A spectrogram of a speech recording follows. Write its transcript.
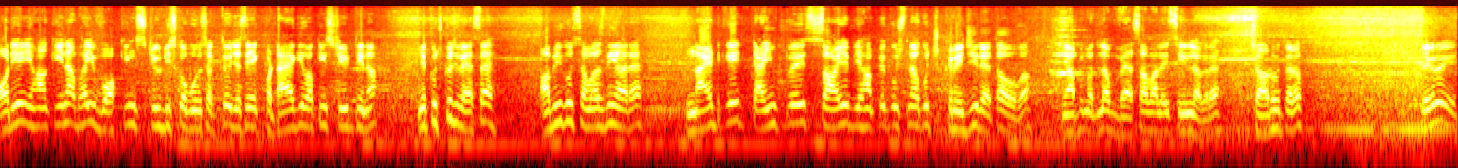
और ये यहाँ की ना भाई वॉकिंग स्ट्रीट इसको बोल सकते हो, जैसे एक पटाया की वॉकिंग स्ट्रीट थी ना, ये कुछ कुछ वैसा है। अभी कुछ समझ नहीं आ रहा है। नाइट के टाइम पे शायद यहाँ पे कुछ ना कुछ क्रेजी रहता होगा। यहाँ पे मतलब वैसा वाला ही सीन लग रहा है, चारों तरफ़। देख रहे हो ये?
